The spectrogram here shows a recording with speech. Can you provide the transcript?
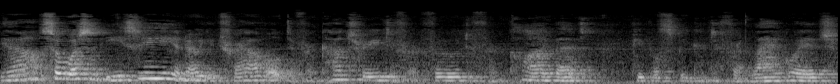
Yeah, so it wasn't easy, you know, you travel, different country, different food, different climate, people speak a different language.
